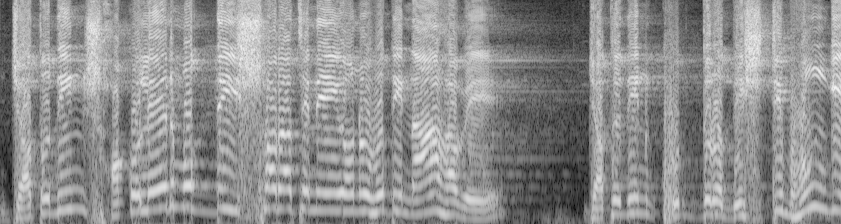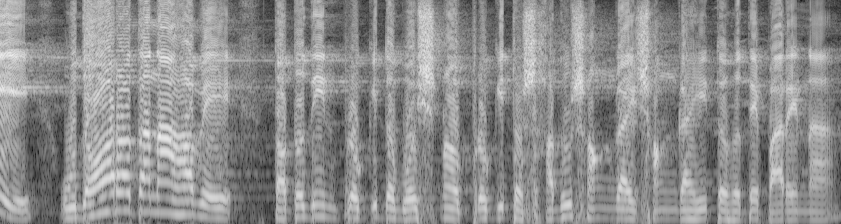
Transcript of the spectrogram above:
যতদিন সকলের মধ্যে ঈশ্বর আছেন, এই অনুভূতি না হবে, যতদিন ক্ষুদ্র দৃষ্টিভঙ্গি উদারতা না হবে, ততদিন প্রকৃত বৈষ্ণব, প্রকৃত সাধু সংজ্ঞায় সংজ্ঞায়িত হতে পারে না।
